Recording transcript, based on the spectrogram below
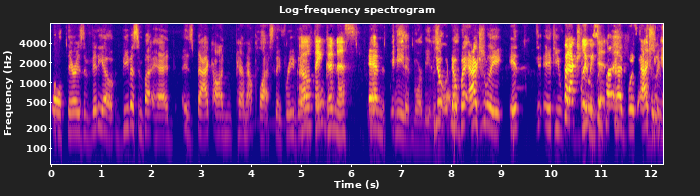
both. There is a video. Beavis and Butthead is back on Paramount Plus. They've revamped. Oh, it. thank goodness. Yeah, and we needed more Beavis. no, and no, but actually, it if you But actually, we Beavis and did. Butthead was actually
